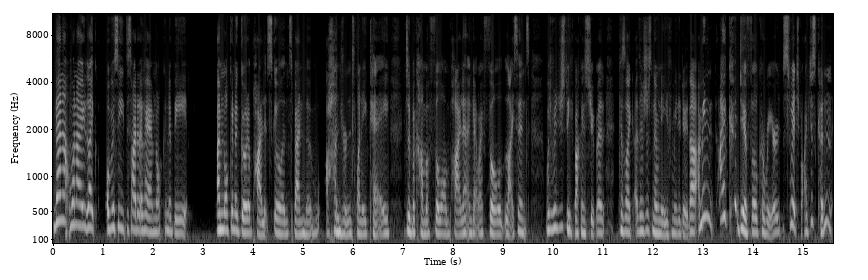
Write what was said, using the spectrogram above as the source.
then when I like obviously decided, okay, I'm not gonna be. I'm not going to go to pilot school and spend the 120k to become a full on pilot and get my full license which would just be fucking stupid because like there's just no need for me to do that. I mean, I could do a full career switch, but I just couldn't.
